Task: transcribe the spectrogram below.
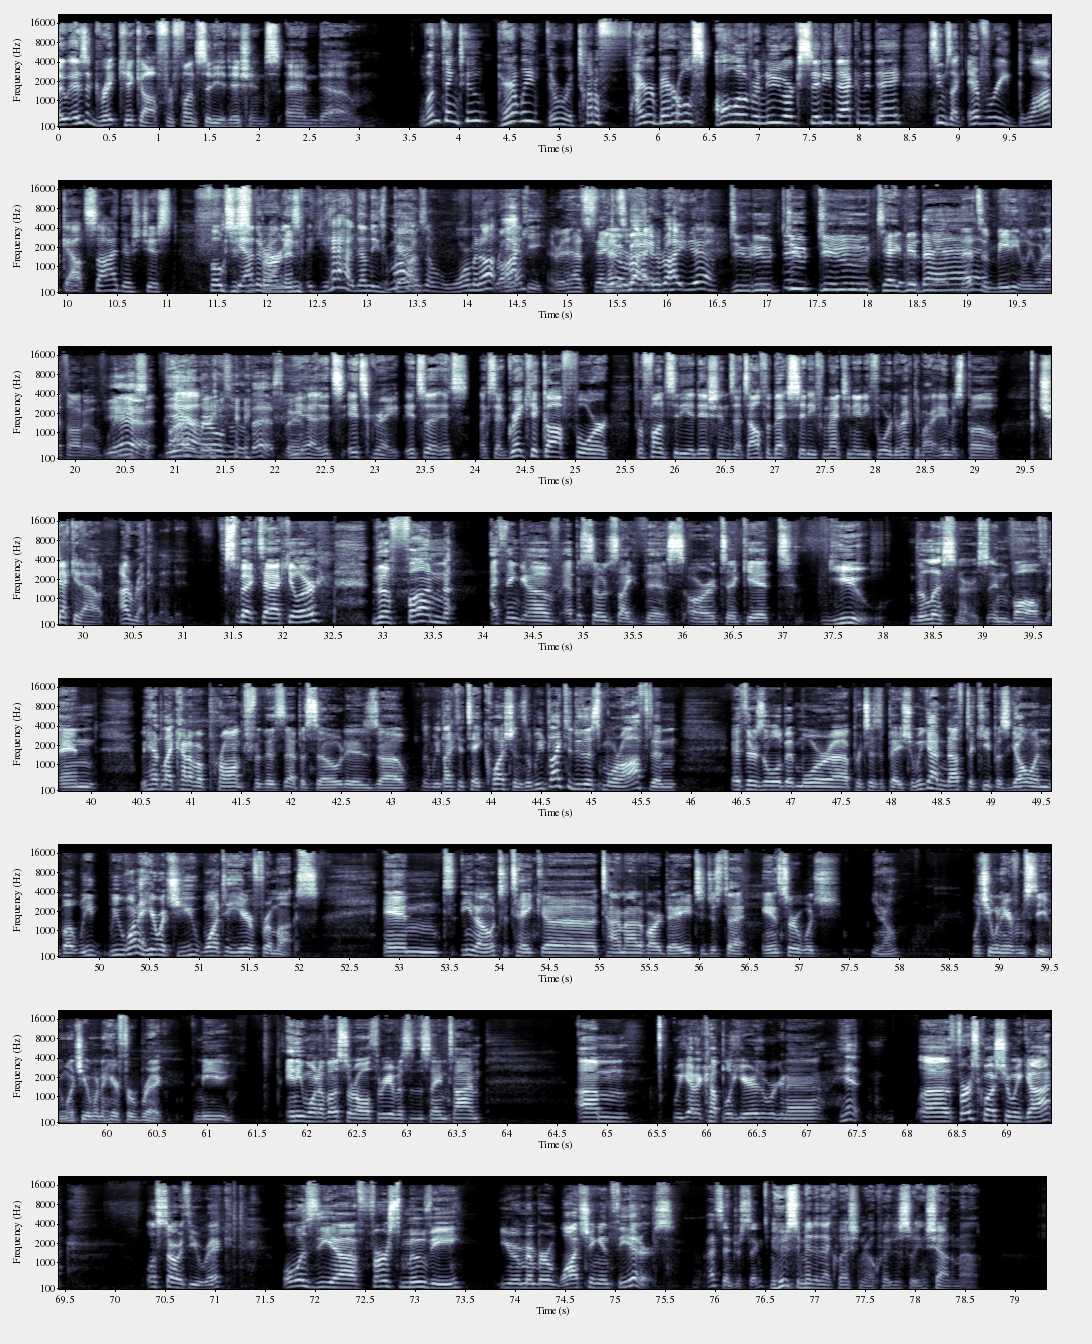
it was a great kickoff for Fun City Editions. And um, one thing too, apparently there were a ton of fire barrels all over New York City back in the day. Seems like every block outside, there's just folks Just gathered around burning. these, yeah, down these Come barrels and warming up. man. Rocky. That's Take Yeah, that's, it right, right, yeah. Do do do do. Take me back. that's immediately what I thought of. When you yeah. said. Fire Yeah. barrels are the best, man. Yeah, it's it's great. It's a it's like I said, great kickoff for for Fun City Editions. That's Alphabet City from 1984, directed by Amos Poe. Check it out. I recommend it. Spectacular. The fun, I think, of episodes like this are to get you, the listeners, involved. And we had like kind of a prompt for this episode is uh, that we'd like to take questions, and we'd like to do this more often. If there's a little bit more uh, participation, we got enough to keep us going, but we we want to hear what you want to hear from us, and you know, to take uh, time out of our day to just uh, answer which you know what you want to hear from Steven, what you want to hear from Rick, me, any one of us or all three of us at the same time. Um, we got a couple here that we're gonna hit. Uh, the first question we got. Let's start with you, Rick. What was the uh, first movie you remember watching in theaters? That's interesting. Who submitted that question real quick, just so we can shout them out?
